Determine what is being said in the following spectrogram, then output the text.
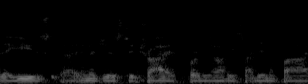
they use uh, images to try for the audience to identify.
